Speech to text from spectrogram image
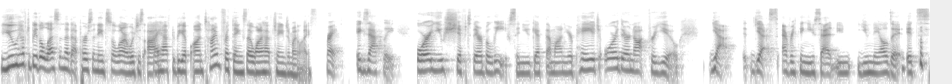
you have to be the lesson that that person needs to learn which is i have to be up on time for things i want to have change in my life. Right. Exactly. Or you shift their beliefs and you get them on your page or they're not for you. Yeah yes everything you said you you nailed it. It's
